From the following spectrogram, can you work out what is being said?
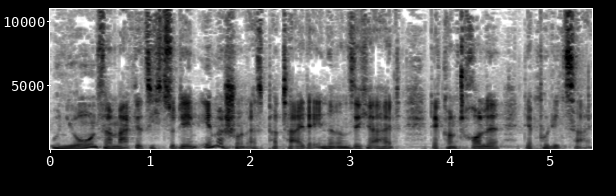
Union vermarktet sich zudem immer schon als Partei der inneren Sicherheit, der Kontrolle, der Polizei.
